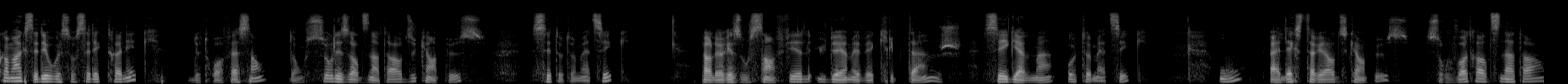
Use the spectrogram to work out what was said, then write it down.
Comment accéder aux ressources électroniques? De trois façons. Donc, sur les ordinateurs du campus, c'est automatique. Par le réseau sans fil UDM avec cryptage, c'est également automatique. Ou à l'extérieur du campus, sur votre ordinateur,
